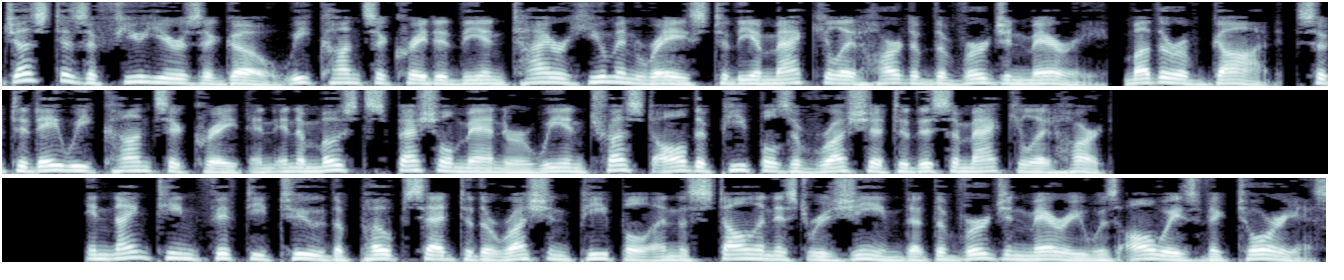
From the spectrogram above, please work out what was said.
just as a few years ago we consecrated the entire human race to the Immaculate Heart of the Virgin Mary, Mother of God, so today we consecrate and in a most special manner we entrust all the peoples of Russia to this Immaculate Heart. In 1952 the Pope said to the Russian people and the Stalinist regime that the Virgin Mary was always victorious.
